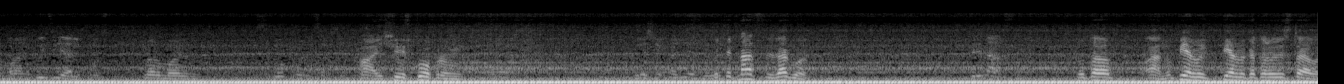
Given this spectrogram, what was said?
Нормально. В идеале просто. Нормально. Сколько не совсем. А, еще и с ходил, Это 15 да, год? 13. Ну то, а, ну первый, первый, который ставил,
